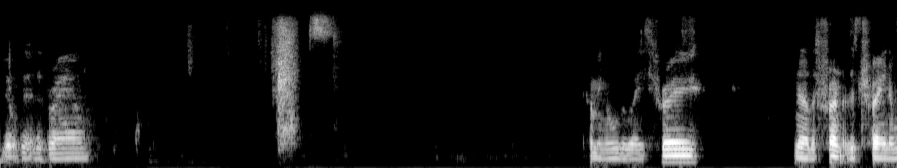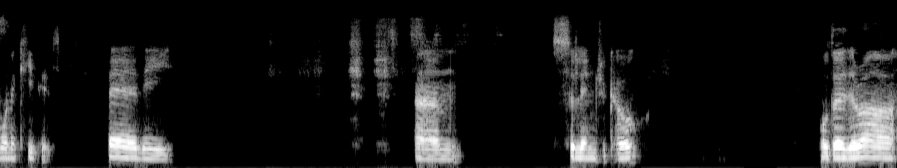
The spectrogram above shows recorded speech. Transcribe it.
a little bit of the brown. Coming all the way through. Now the front of the train, I want to keep it fairly um, cylindrical, although there are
